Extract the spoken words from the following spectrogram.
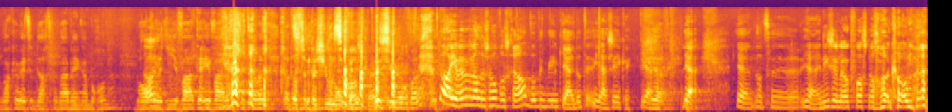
wakker werd en dacht van waar ben ik aan begonnen? Behalve Oh, ja. dat je, je va- tegen je vader moest vertellen Dat ze pensioen dat op was. pensioen op was. Oh, ja, we hebben wel eens hobbels gehad dat ik denk, ja, dat, ja zeker. Ja, ja. Ja. ja. dat, eh, ja, en die zullen ook vast nog wel komen.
